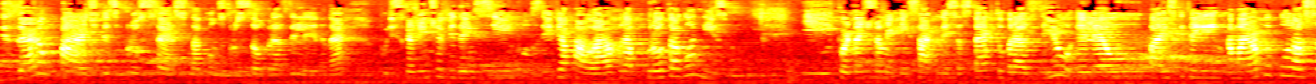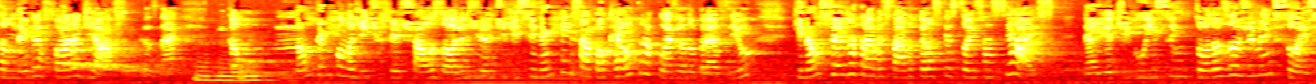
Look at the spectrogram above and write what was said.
fizeram parte desse processo da construção brasileira, né? Por isso que a gente evidencia, inclusive, a palavra protagonismo. Importante também pensar que nesse aspecto o Brasil ele é o país que tem a maior população negra fora de África, né? Uhum. Então não tem como a gente fechar os olhos diante disso e nem pensar qualquer outra coisa no Brasil que não seja atravessado pelas questões raciais. Né? E eu digo isso em todas as dimensões,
